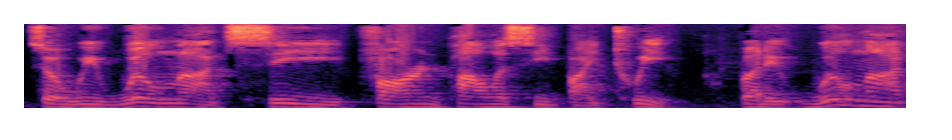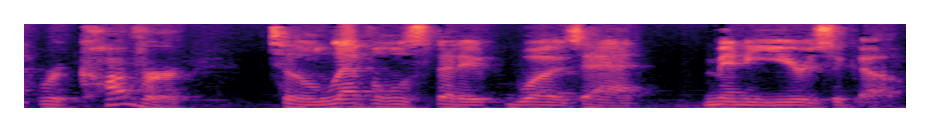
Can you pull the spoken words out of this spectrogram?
So we will not see foreign policy by tweet, but it will not recover to the levels that it was at many years ago.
